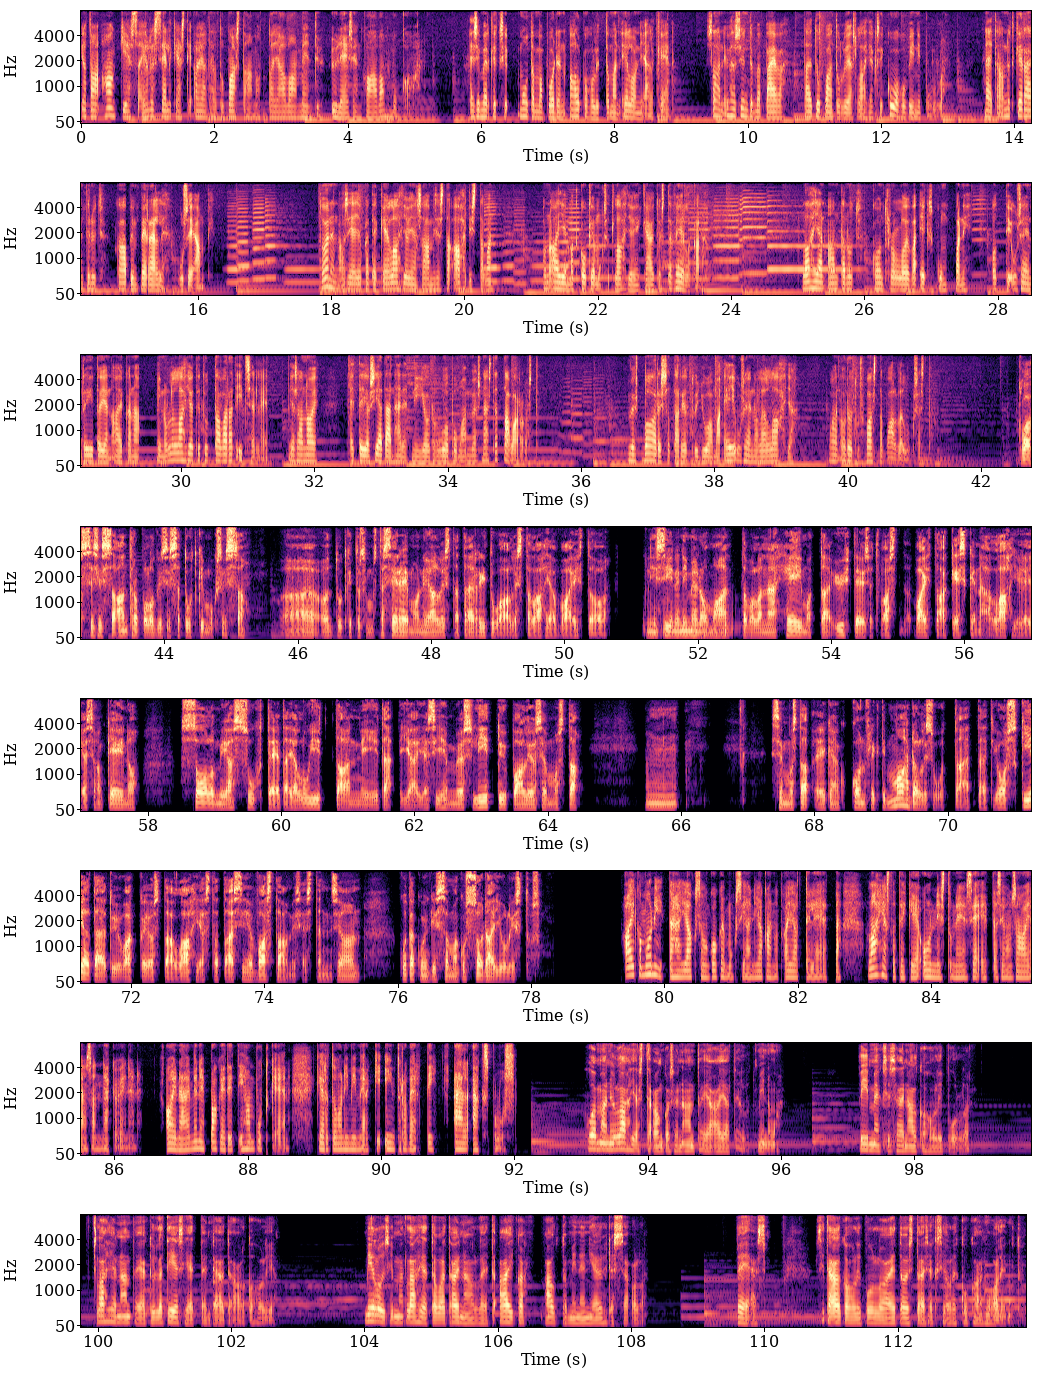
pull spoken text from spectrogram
jota hankkiessa ei ole selkeästi ajateltu vastaanottajaa, vaan menty yleisen kaavan mukaan. Esimerkiksi muutaman vuoden alkoholittoman elon jälkeen saan yhä syntymäpäivä- tai tupaan lahjaksi kuohuviinipullon. Näitä on nyt kerääntynyt kaapin perälle useampi. Toinen asia, joka tekee lahjojen saamisesta ahdistavan, on aiemmat kokemukset lahjojen käytöstä velkana. Lahjan antanut kontrolloiva ex-kumppani otti usein riitojen aikana minulle lahjoitetut tavarat itselleen ja sanoi, että jos jätän hänet, niin joudun luopumaan myös näistä tavaroista. Myös baarissa tarjottu juoma ei usein ole lahja, vaan odotus vastapalveluksesta. Klassisissa antropologisissa tutkimuksissa on tutkittu semmoista seremoniallista tai rituaalista lahjanvaihtoa, niin siinä nimenomaan tavallaan nämä heimot tai yhteisöt vaihtaa keskenään lahjoja ja se on keino solmia suhteita ja lujittaa niitä ja, ja siihen myös liittyy paljon semmoista, mm, semmoista ikään kuin konfliktin mahdollisuutta, että, että jos kieltäytyy vaikka jostain lahjasta tai siihen vastaamisesta, niin se on kutakuinkin sama kuin sodanjulistus. Aika moni tähän jaksoon kokemuksiaan jakanut ajattelee, että lahjasta tekee onnistuneen se, että se on saajansa näköinen. Aina ei mene paketit ihan putkeen, kertoo nimimerkki introvertti LX+. Huomaan jo lahjasta, onko sen antaja ajatellut minua. Viimeksi sain alkoholipullon. Lahjan antaja kyllä tiesi, etten käytä alkoholia. Mieluisimmat lahjat ovat aina olleet aika, auttaminen ja yhdessäolo. PS. Sitä alkoholipulloa ei toistaiseksi ole kukaan huolinut.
